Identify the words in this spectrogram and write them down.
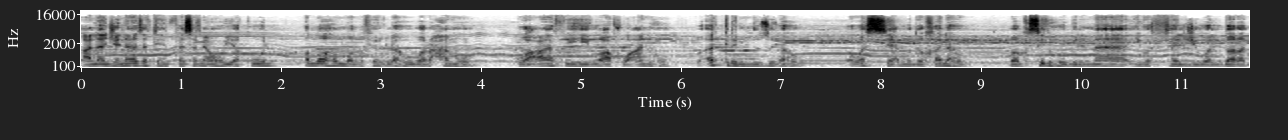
على جنازة فسمعه يقول اللهم اغفر له وارحمه وعافه واعف عنه وأكرم نزله ووسع مدخله واغسله بالماء والثلج والبرد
